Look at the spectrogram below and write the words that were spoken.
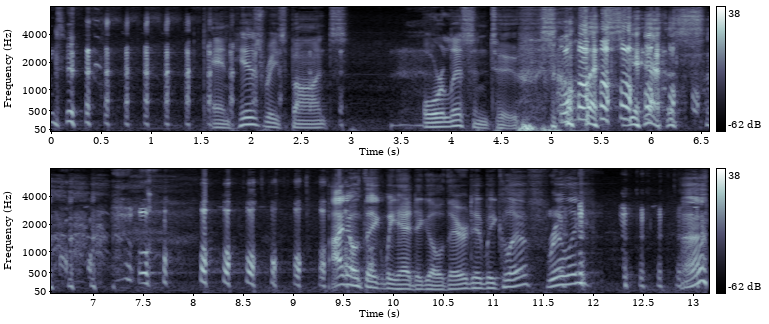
and his response, or listen to. So that's yes. I don't think we had to go there, did we, Cliff? Really? Huh?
